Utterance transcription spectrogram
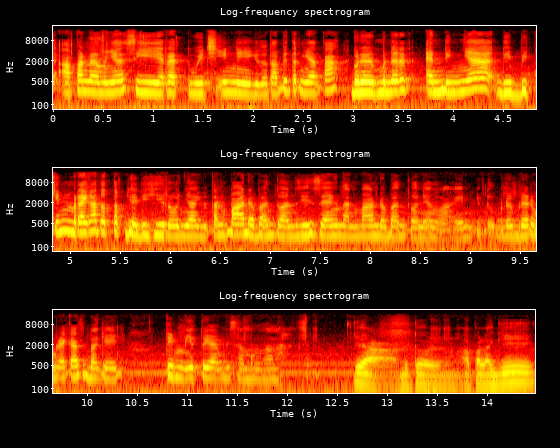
apa namanya si Red Witch ini gitu. Tapi ternyata bener-bener endingnya dibikin mereka tetap jadi hero nya gitu tanpa ada bantuan si Zeng tanpa ada bantuan yang lain gitu. Bener-bener mereka sebagai tim itu yang bisa mengalahkan. Ya betul. Apalagi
